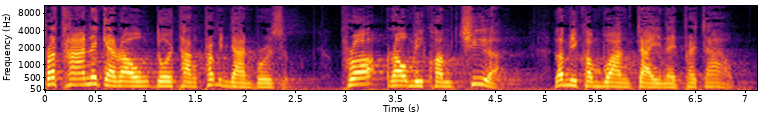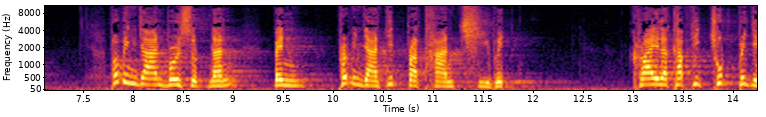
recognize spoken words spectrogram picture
ประทานให้แก่เราโดยทางพระวิญญาณบริสุทธิ์ เพราะเรามีความเชื่อและมีความวางใจในพระเจ้า พระวิญญาณบริสุทธิ์นั้นเป็นพระวิญญาณที่ประทานชีวิต ใครล่ะครับที่ชุบพระเย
